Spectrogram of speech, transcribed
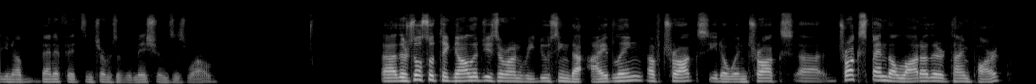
you know benefits in terms of emissions as well. there's also technologies around reducing the idling of trucks. You know, when trucks trucks spend a lot of their time parked,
